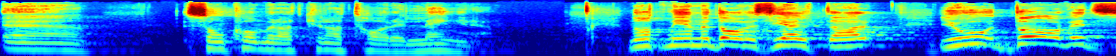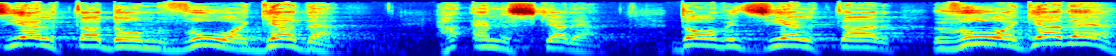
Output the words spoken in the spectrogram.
eh, som kommer att kunna ta dig längre. Något mer med Davids hjältar? Jo, Davids hjältar de vågade. Jag älskar det. Davids hjältar vågade.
